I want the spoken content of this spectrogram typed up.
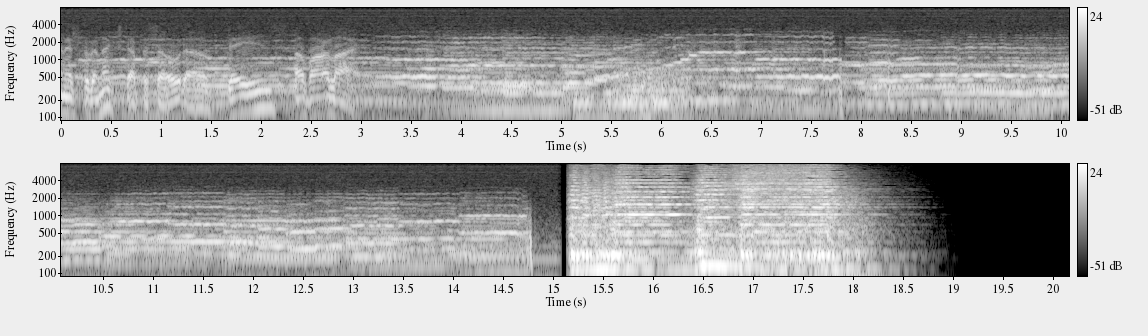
Join us for the next episode of Days of Our Lives.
